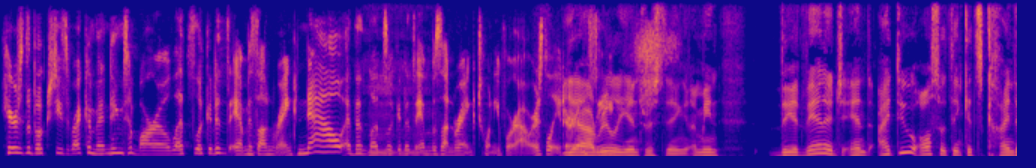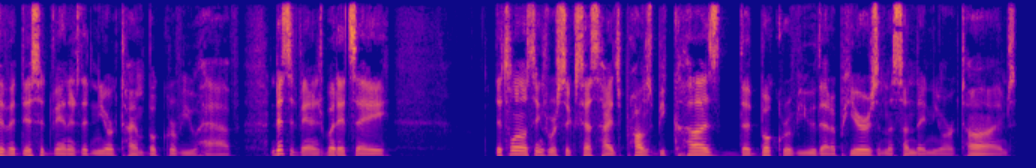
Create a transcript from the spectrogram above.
here's the book she's recommending tomorrow. Let's look at its Amazon rank now, and then let's look at its Amazon rank 24 hours later. Mm. yeah, really interesting. I mean, the advantage, and I do also think it's kind of a disadvantage that New York Times Book Review have. Disadvantage, but it's a it's one of those things where success hides problems because the book review that appears in the Sunday New York Times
